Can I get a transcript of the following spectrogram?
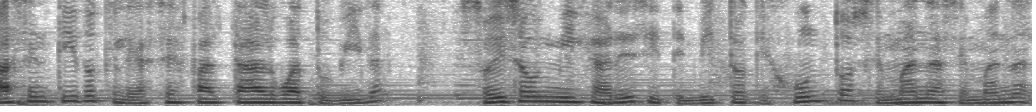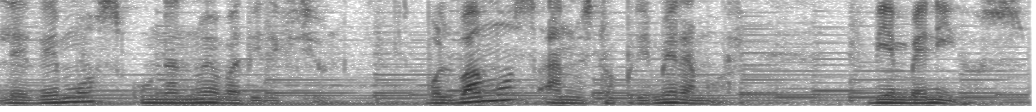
¿Has sentido que le hace falta algo a tu vida? Soy Saúl Mijares y te invito a que juntos, semana a semana, le demos una nueva dirección. Volvamos a nuestro primer amor. Bienvenidos.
